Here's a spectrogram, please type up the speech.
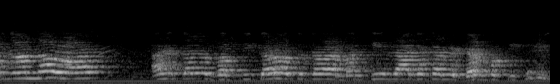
જ્ઞાન ન હોય અને તમે ભક્તિ કરો તો તમારા મનથી લાગે કે અમે ઢગ ભક્તિ કરી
